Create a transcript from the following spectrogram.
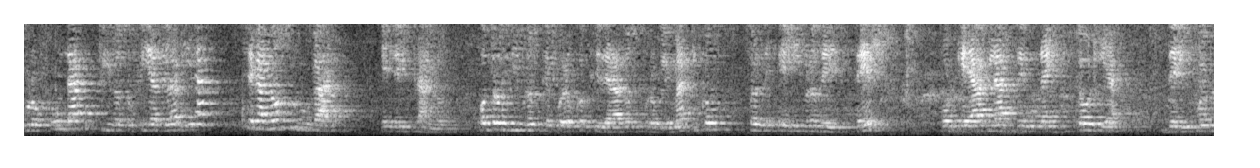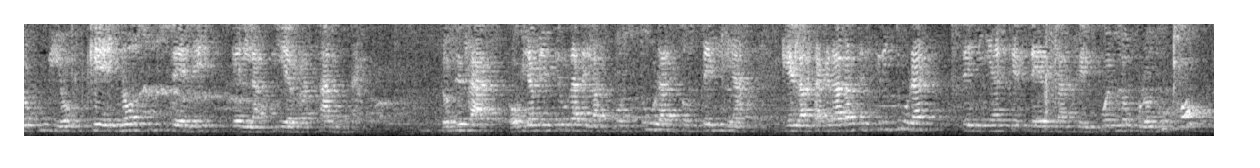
profunda filosofía de la vida se ganó su lugar en el canon. Otros libros que fueron considerados problemáticos son el libro de Esther, porque habla de una historia del pueblo judío que no sucede en la Tierra Santa. Entonces, obviamente una de las posturas sostenía que las Sagradas Escrituras tenían que ser las que el pueblo produjo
